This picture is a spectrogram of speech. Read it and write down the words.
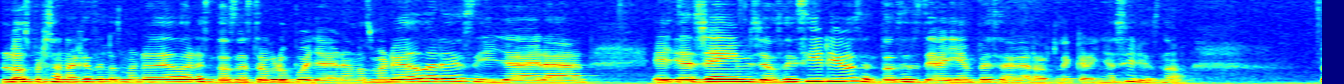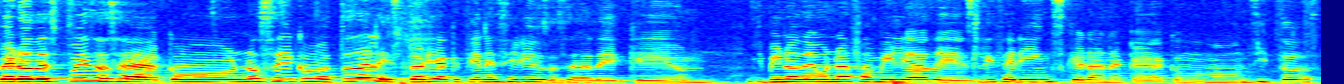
los personajes de los merodeadores, entonces nuestro grupo ya eran los merodeadores y ya eran, ella es James, yo soy Sirius, entonces de ahí empecé a agarrarle cariño a Sirius, ¿no? Pero después, o sea, como, no sé, como toda la historia que tiene Sirius, o sea, de que mm, vino de una familia de Slytherins que eran acá como mamoncitos,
